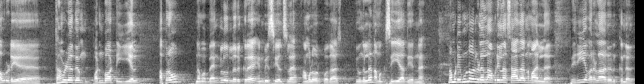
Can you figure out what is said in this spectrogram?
அவருடைய தமிழகம் பண்பாட்டு இயல் அப்புறம் நம்ம பெங்களூரில் இருக்கிற எம்பிசிஎல்ஸில் அமலோர் போதாஸ் இவங்கெல்லாம் நமக்கு செய்யாது என்ன? நம்முடைய முன்னோர்கள் எல்லாம் அப்படிலாம் சாதாரணமாக இல்லை. பெரிய வரலாறு இருக்கின்றது.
